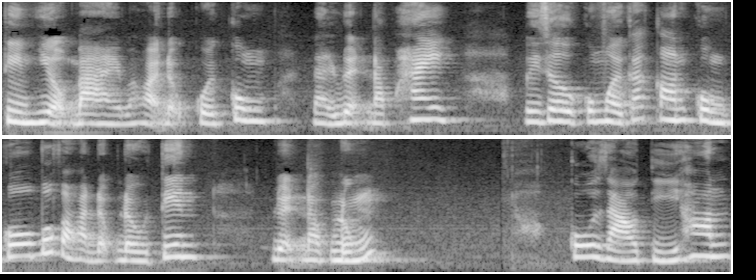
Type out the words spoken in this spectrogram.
tìm hiểu bài và hoạt động cuối cùng là luyện đọc hay. Bây giờ cô mời các con cùng cô bước vào hoạt động đầu tiên, luyện đọc đúng. Cô giáo tí hon,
